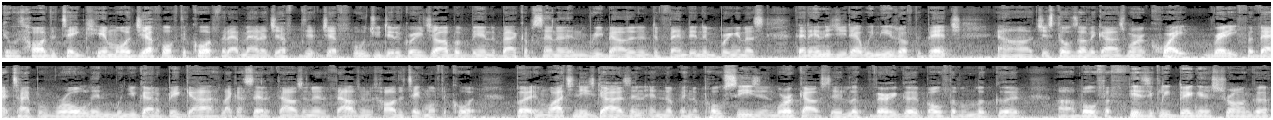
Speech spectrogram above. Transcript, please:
it was hard to take him or Jeff off the court for that matter. Jeff did, Jeff Uju did a great job of being the backup center and rebounding and defending and bringing us that energy that we needed off the bench. Uh, just those other guys weren't quite ready for that type of role. And when you got a big guy, like I said, a thousand and a thousand, it's hard to take him off the court. But in watching these guys in, in the in the postseason workouts, they look very good. Both of them look good. Uh, both are physically bigger and stronger.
